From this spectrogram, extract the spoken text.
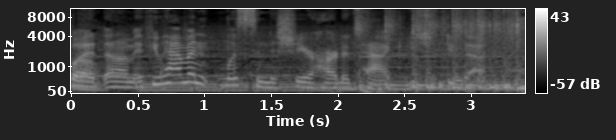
But um, if you haven't listened to Sheer Heart Attack, you should do that.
